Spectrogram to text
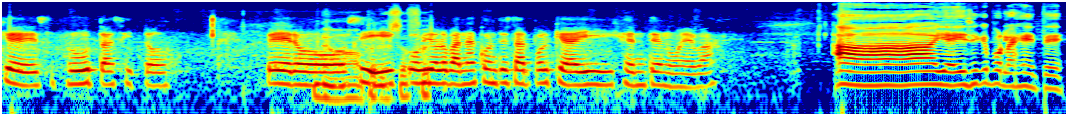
que es frutas y todo. Pero No, sí, pero obvio lo van a contestar porque hay gente nueva. Ah, y ahí dice que por la gente.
